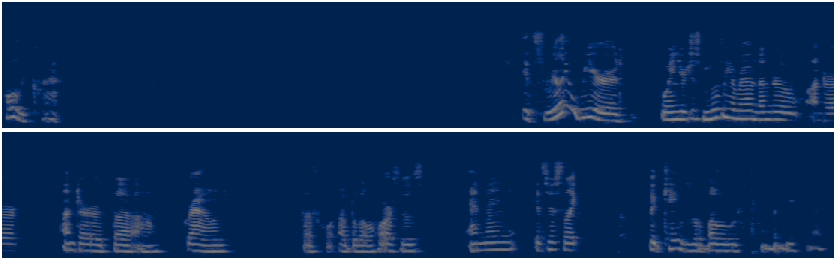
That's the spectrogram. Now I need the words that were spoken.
Holy crap. it's really weird when you're just moving around under under under the uh, ground above, uh, below horses, and then it's just like the caves load beneath you.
